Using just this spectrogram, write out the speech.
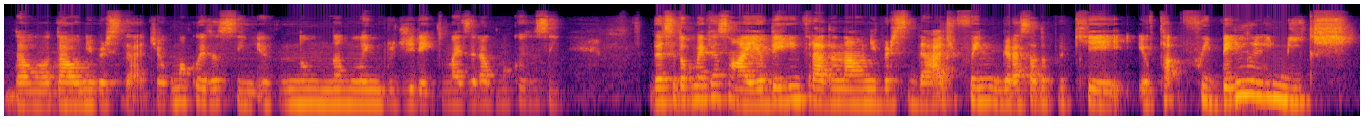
da, da universidade, alguma coisa assim. Eu não, não lembro direito, mas era alguma coisa assim dessa documentação. Aí eu dei entrada na universidade, foi engraçado porque eu fui bem no limite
